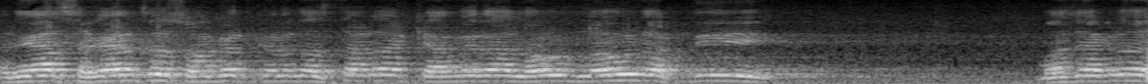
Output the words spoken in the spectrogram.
आणि या सगळ्यांचं स्वागत करत असताना कॅमेरा लावून लावून अगदी माझ्याकडं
